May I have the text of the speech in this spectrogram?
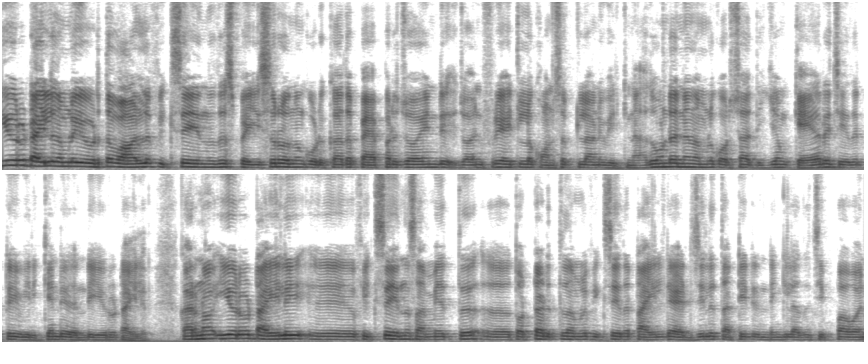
ഈ ഒരു ടൈൽ നമ്മൾ ഇവിടുത്തെ വാളിൽ ഫിക്സ് ചെയ്യുന്നത് സ്പേസറൊന്നും കൊടുക്കാതെ പേപ്പർ ജോയിന്റ് ജോയിന്റ് ഫ്രീ ആയിട്ടുള്ള കോൺസെപ്റ്റിലാണ് വിരിക്കുന്നത് അതുകൊണ്ട് തന്നെ നമ്മൾ കുറച്ചധികം കെയർ ചെയ്തിട്ട് വിരിക്കേണ്ടതുണ്ട് ഈ ഒരു ടൈൽ കാരണം ഈ ഒരു ടൈൽ ഫിക്സ് ചെയ്യുന്ന സമയത്ത് തൊട്ടടുത്ത് നമ്മൾ ഫിക്സ് ചെയ്ത ടൈലിന്റെ എഡ്ജിൽ തട്ടിയിട്ടുണ്ടെങ്കിൽ അത് ചിപ്പാവാൻ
